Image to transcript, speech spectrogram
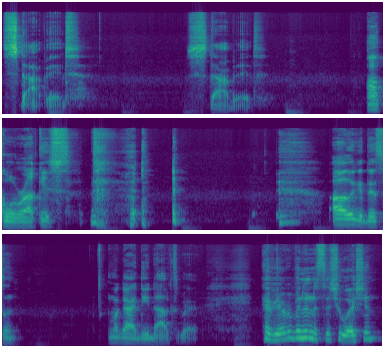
Stop it. Stop it. Uncle Ruckus. oh, look at this one. My guy D Docs, man. Have you ever been in a situation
